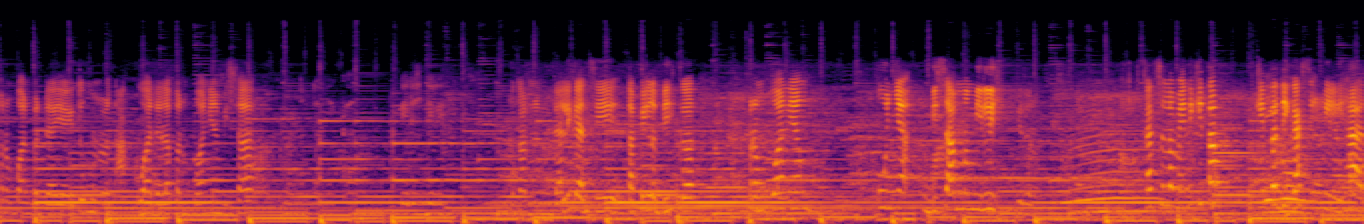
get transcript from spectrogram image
perempuan berdaya itu menurut aku adalah perempuan yang bisa mengendalikan diri sendiri. Bukan mengendalikan sih tapi lebih ke perempuan yang punya bisa memilih gitu. Kan selama ini kita kita dikasih pilihan.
